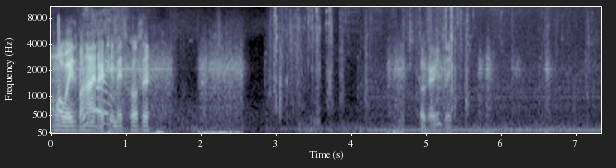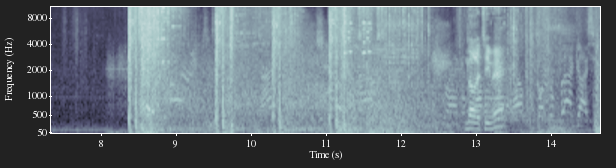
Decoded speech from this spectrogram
I'm always behind our teammates closer. Go crazy. Another teammate. Got some bad guys here.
